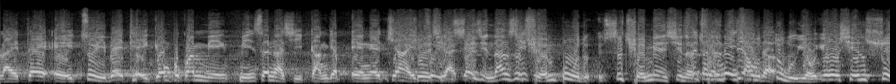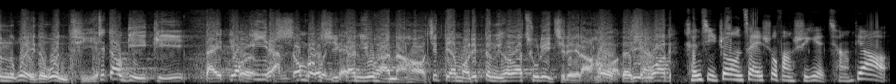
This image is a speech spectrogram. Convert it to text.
来底的水要提供，不管民民生还是工业用的这些水来。最简单是全部的，是全面性的，但是调度有优先顺位的问题。这到日期台中依然都没问题。时间有限啦吼，这点吼你等于好处理一下啦吼。陈启仲在受访时也强调，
